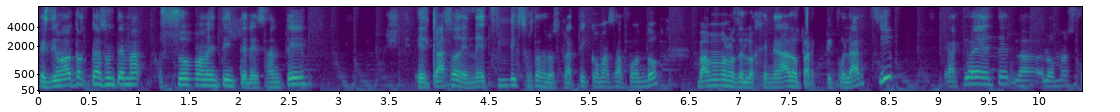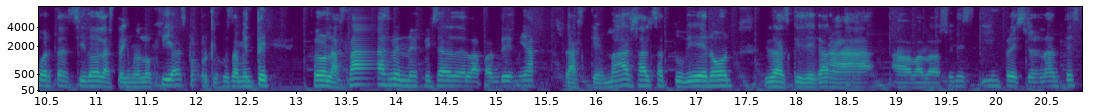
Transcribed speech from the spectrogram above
Estimado, tocas un tema sumamente interesante el caso de Netflix, ahorita se los platico más a fondo. Vámonos de lo general a lo particular. Sí, aquí obviamente lo, más fuerte han sido las tecnologías, porque justamente fueron las más beneficiadas de la pandemia, las que más alza tuvieron, las que llegaron a, a valoraciones impresionantes.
